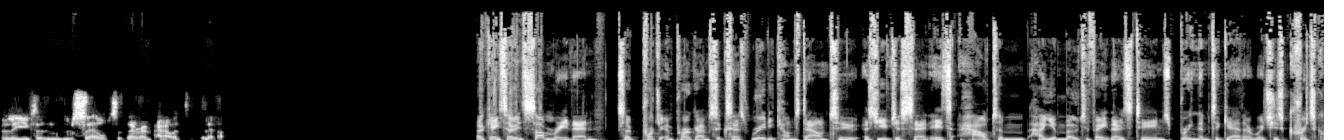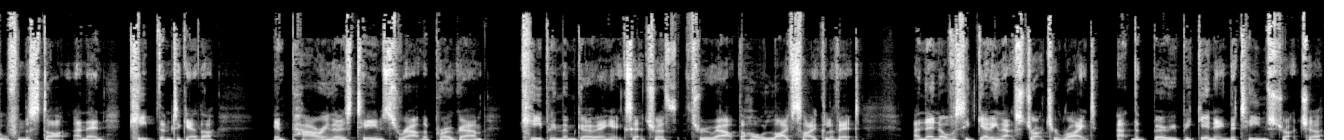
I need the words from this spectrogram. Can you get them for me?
believe in themselves that they're empowered to deliver. Okay, so in summary, then, so project and program success really comes down to, as you've just said, it's how to how you motivate those teams, bring them together, which is critical from the start, and then keep them together, empowering those teams throughout the program, keeping them going, etc., throughout the whole life cycle of it, and then obviously getting that structure right at the very beginning, the team structure,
